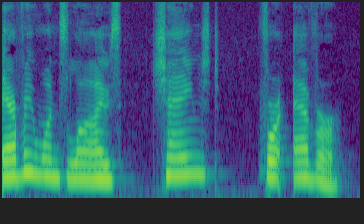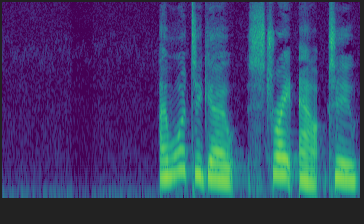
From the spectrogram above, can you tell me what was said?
Everyone's lives changed forever. I want to go straight out to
